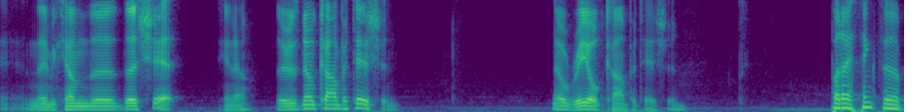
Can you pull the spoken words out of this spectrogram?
and they become the the shit, you know. There's no competition. No real competition. But I think the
